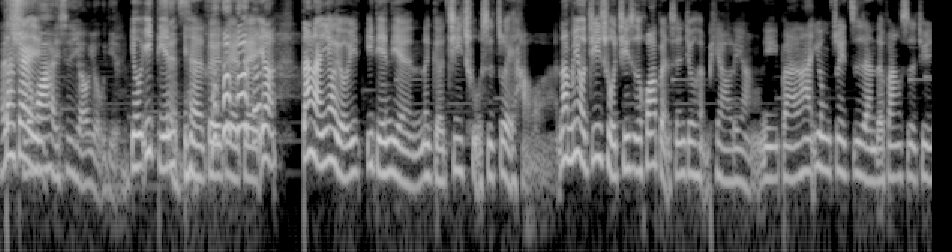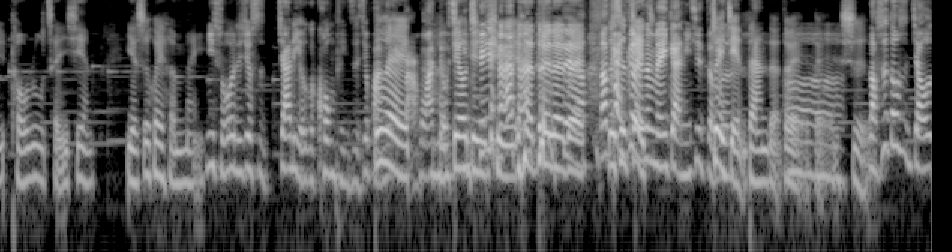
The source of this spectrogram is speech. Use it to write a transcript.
大概花还是要有一点有一点，sense 对对对，要当然要有一一点点那个基础是最好啊。那没有基础，其实花本身就很漂亮，你把它用最自然的方式去投入呈现，也是会很美。你所谓的就是家里有个空瓶子，就把那对个打花丢丢进去，去 对对对啊然后这是看个人美感，你去怎么最简单的，对嗯对是。老师都是教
